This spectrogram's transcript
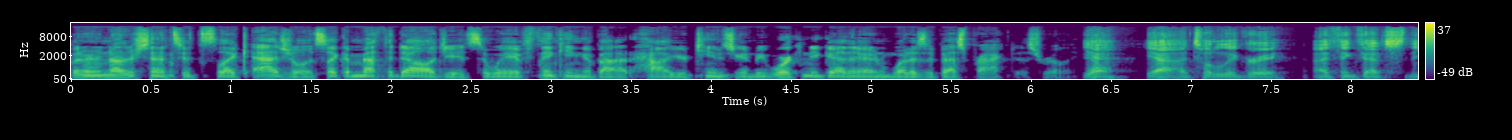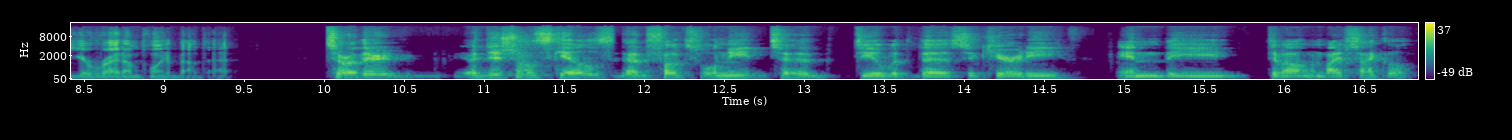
but in another sense, it's like agile. It's like a methodology. It's a way of thinking about how your teams are going to be working together and what is the best practice, really. Yeah, yeah, I totally agree. I think that's you're right on point about that. So, are there additional skills that folks will need to deal with the security in the development lifecycle?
